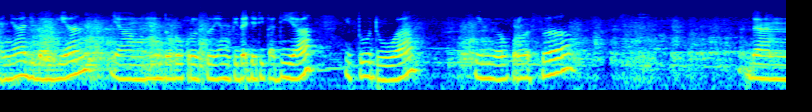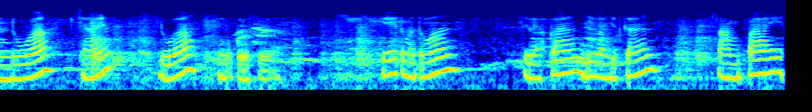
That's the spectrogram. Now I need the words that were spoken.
hanya di bagian yang double crochet yang tidak jadi tadi ya. Itu dua single crochet dan dua chain dua single crochet. Oke teman-teman silahkan dilanjutkan sampai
